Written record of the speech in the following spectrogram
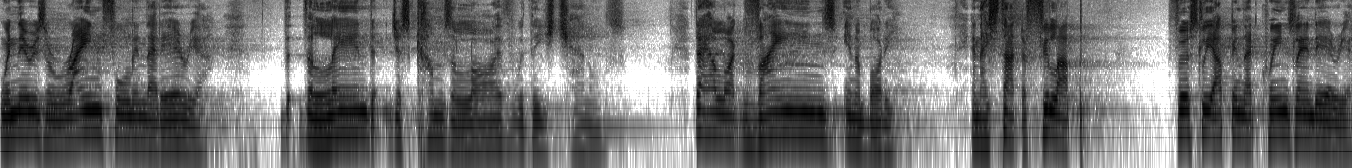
when there is a rainfall in that area, the, the land just comes alive with these channels. They are like veins in a body, and they start to fill up. Firstly, up in that Queensland area,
